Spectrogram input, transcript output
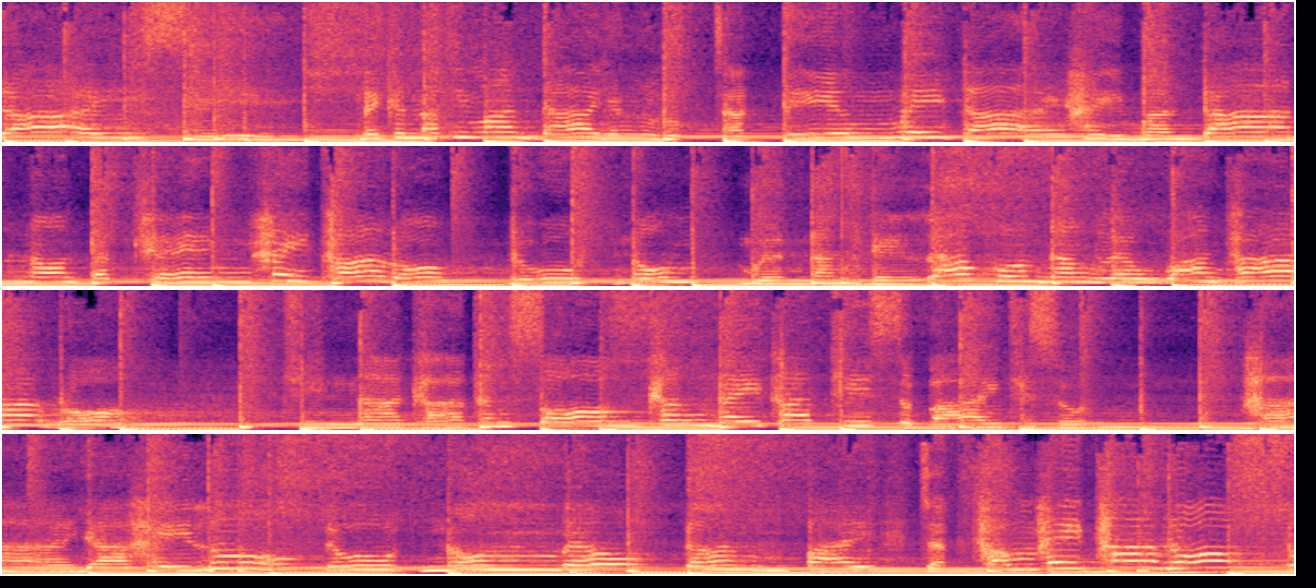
ได้สิในขณะที่มารดายังลุกจากเตียงไม่ได้ ให้มารดานอนตะแคงให้ทารกดูดนม เมื่อนั่งได้แล้วควรนั่งแล้ววางทารกที่หน้าขาทั้งสองข้างในท่าที่สบายที่สุดหาอย่าให้ลูกดูดนมเร็วเกินไป จะทำให้ทารกโต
